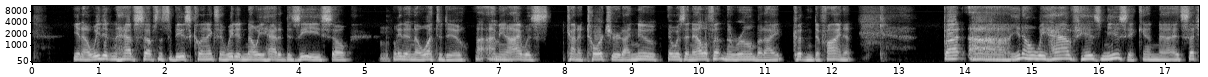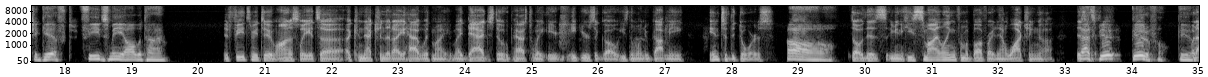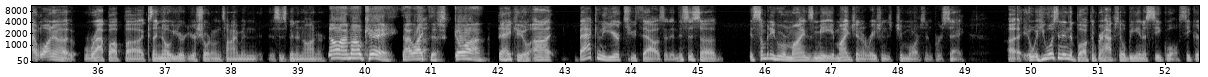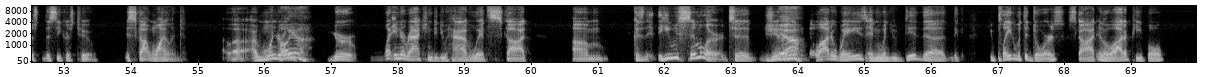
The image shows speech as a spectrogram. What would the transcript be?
you know we didn't have substance abuse clinics, and we didn't know he had a disease, so Mm. we didn't know what to do. I, I mean, I was kind of tortured. I knew there was an elephant in the room, but I couldn't define it. But uh, you know, we have his music, and uh, it's such a gift. Feeds me all the time. It feeds me too. Honestly, it's a, a connection that I have with my my dad still, who passed away eight, eight years ago. He's the one who got me into the Doors. Oh, So this. I mean, he's smiling from above right now, watching. Uh, this that's beau- beautiful. Beautiful. But I want to wrap up because I know you're you're short on time, and this has been an honor. no, I'm okay. I like this. Go on. Thank you. Uh, back in the year 2000, and this is uh, is somebody who reminds me, my generation's Jim Morrison per se. Uh, it- he wasn't in the book, and perhaps he'll be in a sequel, Seekers, The Seekers Two. Is Scott Weiland? Uh, I'm wondering. Oh yeah. your what interaction did you have with Scott? Um, because he was similar to Jim Yeah. in a lot of ways. And when you did the, the you played with the Doors, Scott, and a lot of people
